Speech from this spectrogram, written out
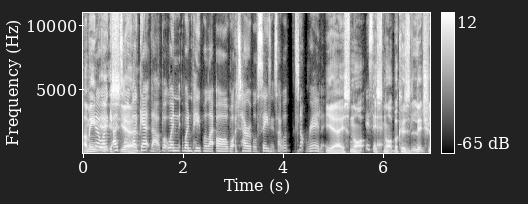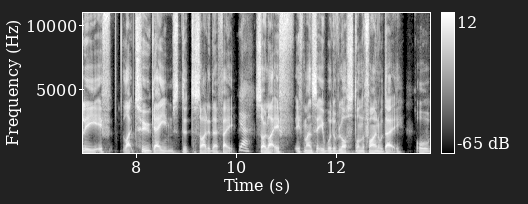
I mean, No, I, it's, I, yeah. I get that, but when when people are like, oh, what a terrible season, it's like, well, it's not really. Yeah, it's not. Is it's it? not because literally, if like two games d- decided their fate. Yeah. So like, if if Man City would have lost on the final day, or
